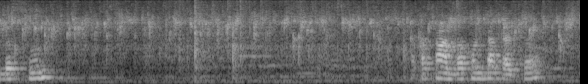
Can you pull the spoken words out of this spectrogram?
लसूण. आता कांदा पण टाकायचा आहे.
